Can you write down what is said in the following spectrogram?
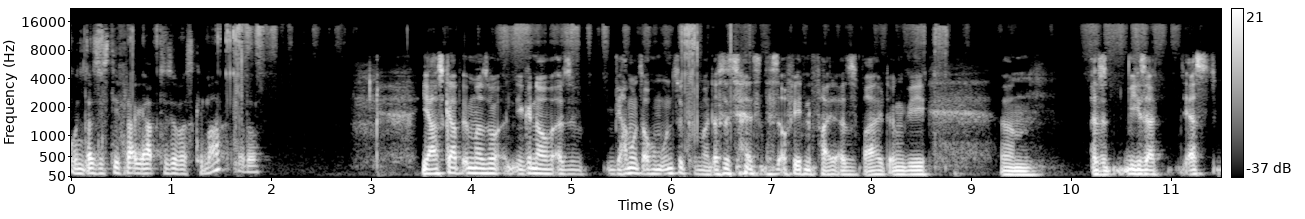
Und das ist die Frage, habt ihr sowas gemacht, oder? Ja, es gab immer so, genau, also wir haben uns auch um uns gekümmert, das ist das auf jeden Fall. Also es war halt irgendwie, ähm, also wie gesagt, erst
